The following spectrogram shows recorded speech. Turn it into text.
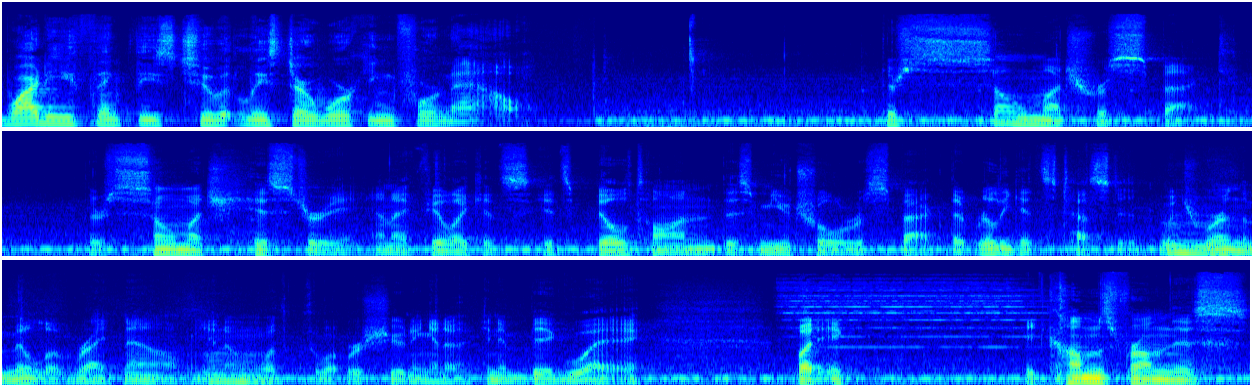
Why do you think these two at least are working for now? There's so much respect. There's so much history, and I feel like it's it's built on this mutual respect that really gets tested, which mm-hmm. we're in the middle of right now. You know, mm-hmm. with, with what we're shooting in a in a big way, but it it comes from this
